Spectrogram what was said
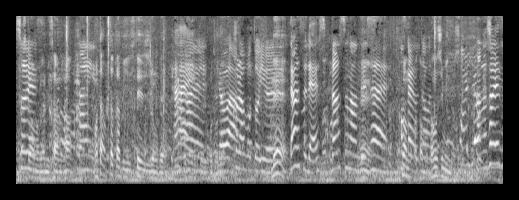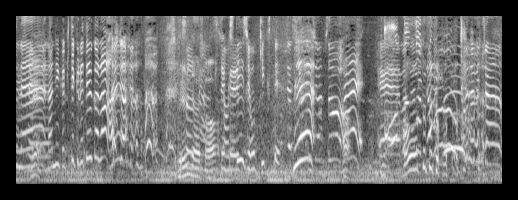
そうです。塚まなみさんが、はい。また再びステージ上ではいということで、今日はコラボというね。ダンスです。ダンスなんです。ね。はい。ファンの方も楽しみにして。来楽しそうですね。ね。何人か来てくれてるからてくれるんじゃないですか？ステージ大きくて。ね。ちゃんとはいえーまおーっとっとっと。なみちゃん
